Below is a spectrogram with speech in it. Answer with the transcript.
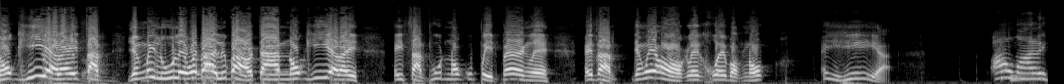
นกเฮียอะไรไอ้สัตว์ยังไม่รู้เลยว่าได้หรือเปล่าอาจารย์นกเฮียอะไร ไอสัตว์พูดนกกูปิดแป้งเลย ไอสัตว์ยังไม่ออกเลยคุยบอกนก ไอ้เฮียเอ้ามาเลย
